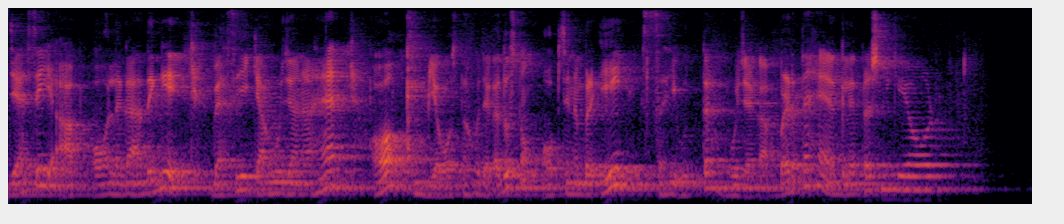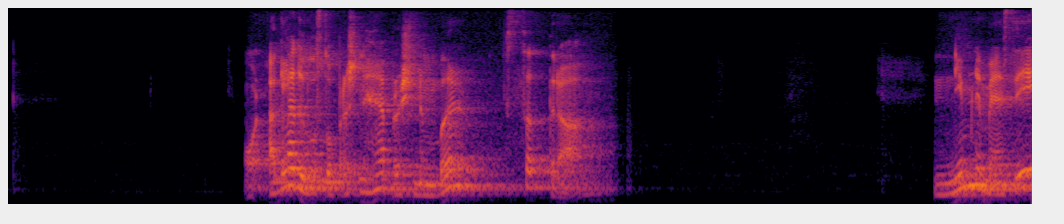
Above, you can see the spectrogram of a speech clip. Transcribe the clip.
जैसे ही आप अ लगा देंगे, वैसे ही क्या हो जाना है? अव्यवस्था हो जाएगा। दोस्तों ऑप्शन नंबर ए सही उत्तर हो जाएगा। बढ़ते हैं अगले प्रश्न की ओर। और अगला जो दोस्तों प्रश्न है, प्रश्न नंबर सत्रह। निम्न में से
